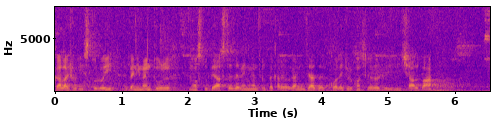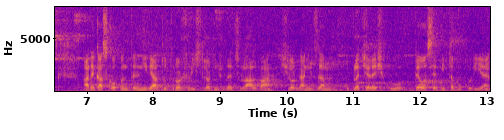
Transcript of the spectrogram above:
Gala Juristului, evenimentul nostru de astăzi, evenimentul pe care îl organizează Colegiul Consilierilor Juridici Alba, are ca scop întâlnirea tuturor juriștilor din județul Alba și îl organizăm cu plăcere și cu deosebită bucurie,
